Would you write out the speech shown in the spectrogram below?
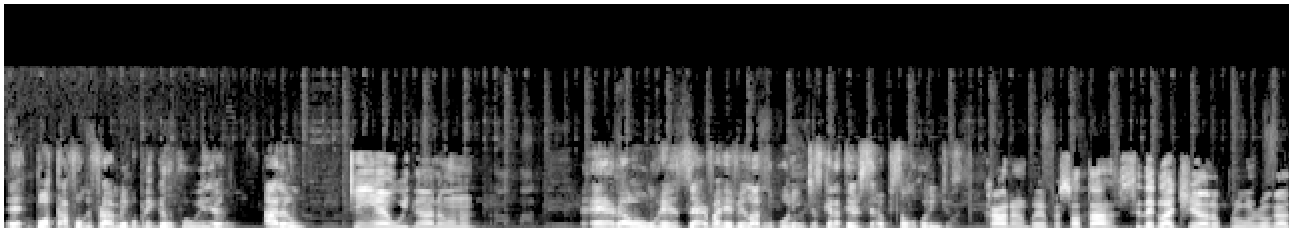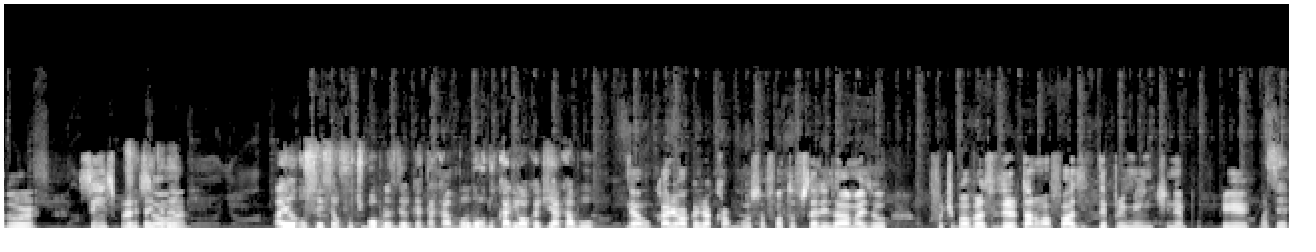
É Botafogo e Flamengo brigando por William Arão. Quem é o William Arão, né? Era um reserva revelado no Corinthians, que era a terceira opção do Corinthians. Caramba, o pessoal tá se degladiando por um jogador sem tá expressão, entendendo? né? Aí eu não sei se é o futebol brasileiro que tá acabando ou do Carioca que já acabou. É, o Carioca já acabou, só falta oficializar, mas o futebol brasileiro tá numa fase deprimente, né? Porque Mas você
